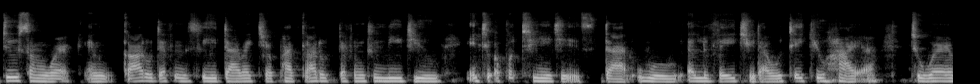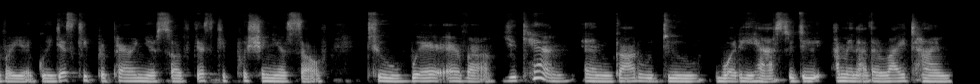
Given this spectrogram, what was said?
do some work, and God will definitely direct your path. God will definitely lead you into opportunities that will elevate you, that will take you higher to wherever you're going. Just keep preparing yourself, just keep pushing yourself to wherever you can, and God will do what He has to do. I mean, at the right time,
